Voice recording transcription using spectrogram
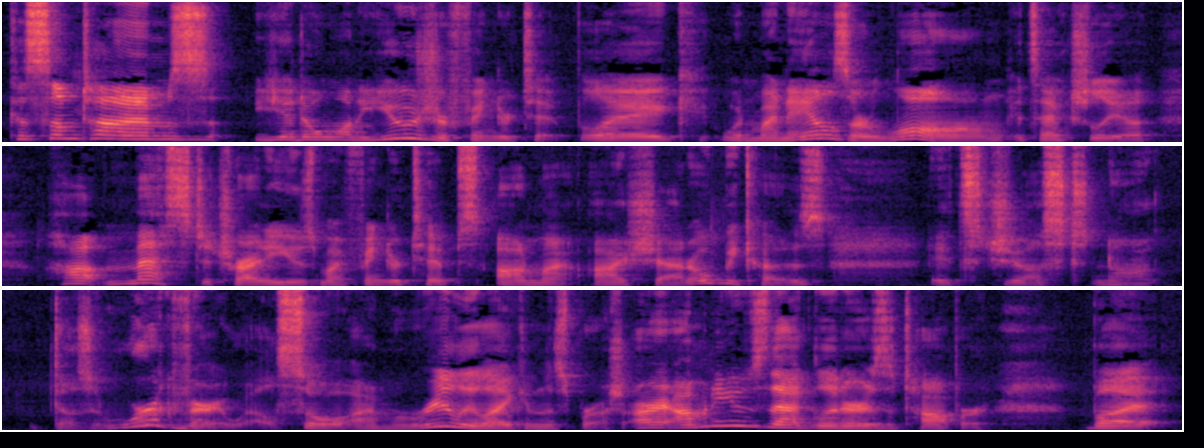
Because sometimes you don't want to use your fingertip. Like when my nails are long, it's actually a hot mess to try to use my fingertips on my eyeshadow because it's just not doesn't work very well. So I'm really liking this brush. All right, I'm going to use that glitter as a topper. But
